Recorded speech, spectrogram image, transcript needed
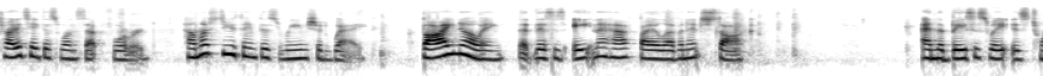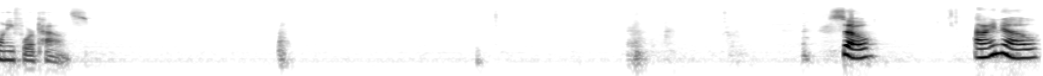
try to take this one step forward. How much do you think this ream should weigh? By knowing that this is 8.5 by 11 inch stock, and the basis weight is 24 pounds. So, I know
